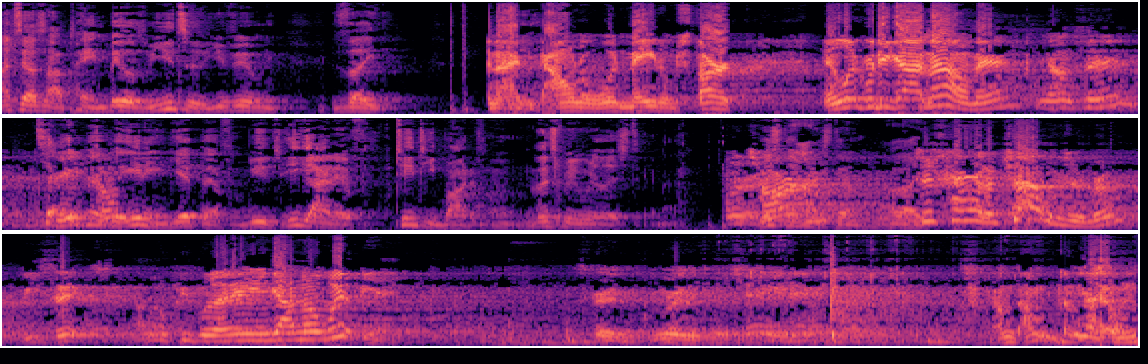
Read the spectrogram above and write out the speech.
Until I start paying bills with YouTube. You feel me? It's like and I, I don't know what made him start. And look what he got now, man. You know what I'm saying? technically he didn't get that from YouTube. He got it. TT bought it from him. Let's be realistic. Now. What's It's hard? nice though. I like Just it. had a challenger, bro. V6. I know people that ain't got no whip yet. It's crazy. You really I'm, I'm, I'm got some.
